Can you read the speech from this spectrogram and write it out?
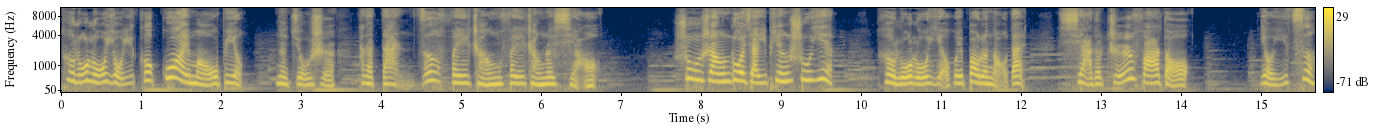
特鲁鲁有一个怪毛病，那就是。他的胆子非常非常的小，树上落下一片树叶，特鲁鲁也会抱着脑袋，吓得直发抖。有一次，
